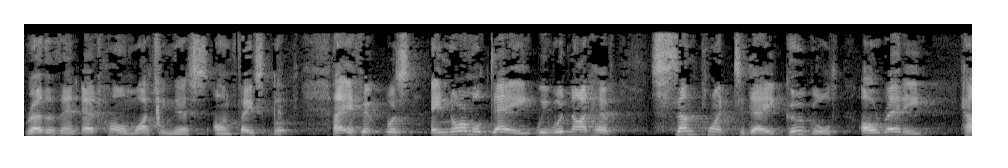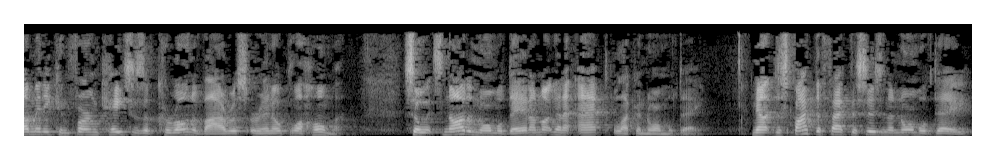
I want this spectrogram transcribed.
rather than at home watching this on Facebook. Uh, if it was a normal day, we would not have some point today Googled already how many confirmed cases of coronavirus are in Oklahoma. So it's not a normal day and I'm not going to act like a normal day. Now, despite the fact this isn't a normal day,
